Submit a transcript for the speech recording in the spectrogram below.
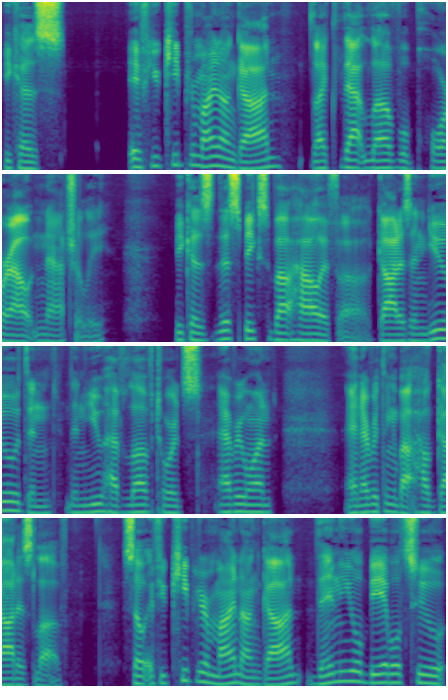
Because if you keep your mind on God, like that love will pour out naturally. Because this speaks about how if uh, God is in you, then then you have love towards everyone, and everything about how God is love. So if you keep your mind on God, then you'll be able to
